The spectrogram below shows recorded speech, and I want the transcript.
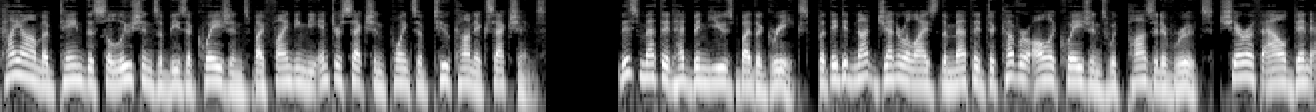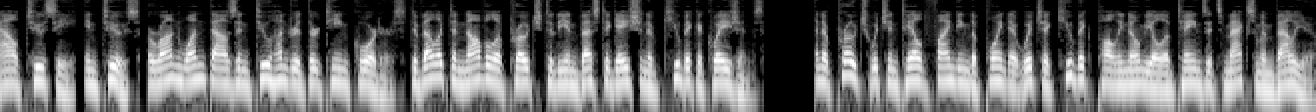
Khayyam obtained the solutions of these equations by finding the intersection points of two conic sections. This method had been used by the Greeks, but they did not generalize the method to cover all equations with positive roots. Sharaf al-Din al-Tusi, in Tus, Iran 1213 quarters developed a novel approach to the investigation of cubic equations—an approach which entailed finding the point at which a cubic polynomial obtains its maximum value.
